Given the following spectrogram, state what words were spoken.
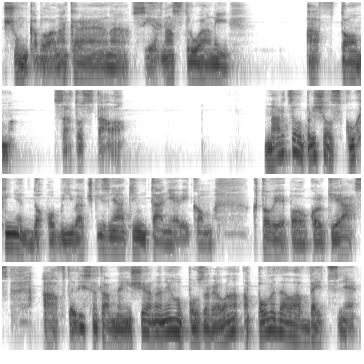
šunka bola nakrájaná, sír nastrúhaný a v tom sa to stalo. Marcel prišiel z kuchyne do obývačky s nejakým tanierikom, kto vie po koľký raz. A vtedy sa tá menšia na neho pozrela a povedala vecne.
